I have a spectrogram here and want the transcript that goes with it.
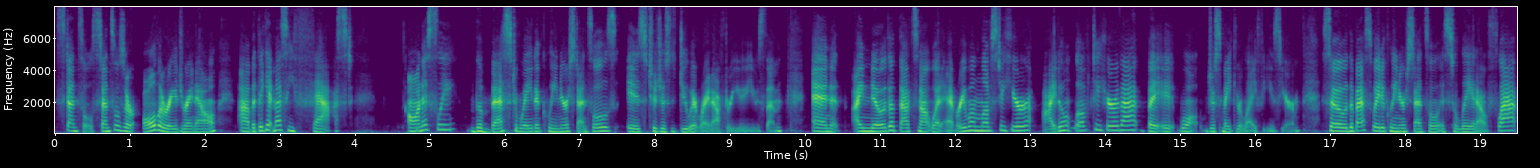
stencils. Stencils are all the rage right now, uh, but they get messy fast. Honestly, the best way to clean your stencils is to just do it right after you use them. And I know that that's not what everyone loves to hear. I don't love to hear that, but it will just make your life easier. So, the best way to clean your stencil is to lay it out flat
